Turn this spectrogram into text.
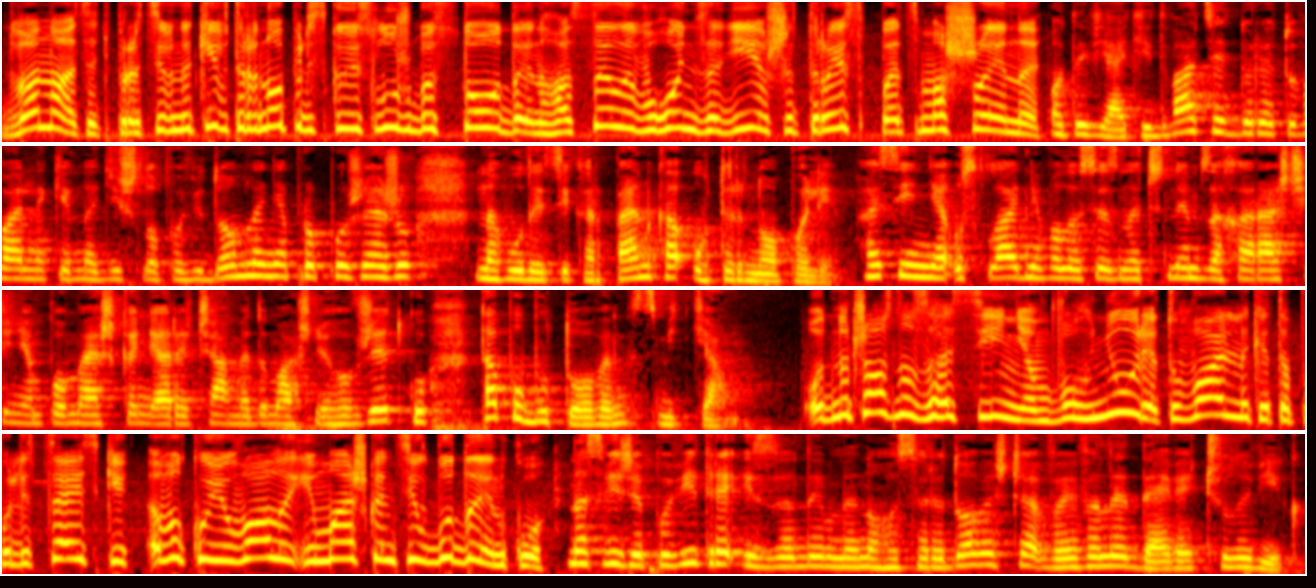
12 працівників Тернопільської служби 101 гасили вогонь, задіявши три спецмашини. О 9.20 до рятувальників надійшло повідомлення про пожежу на вулиці Карпенка у Тернополі. Гасіння ускладнювалося значним захаращенням помешкання речами домашнього вжитку та побутовим сміттям. Одночасно з гасінням вогню рятувальники та поліцейські евакуювали і мешканців будинку. На свіже повітря із задимленого середовища вивели 9 чоловік.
